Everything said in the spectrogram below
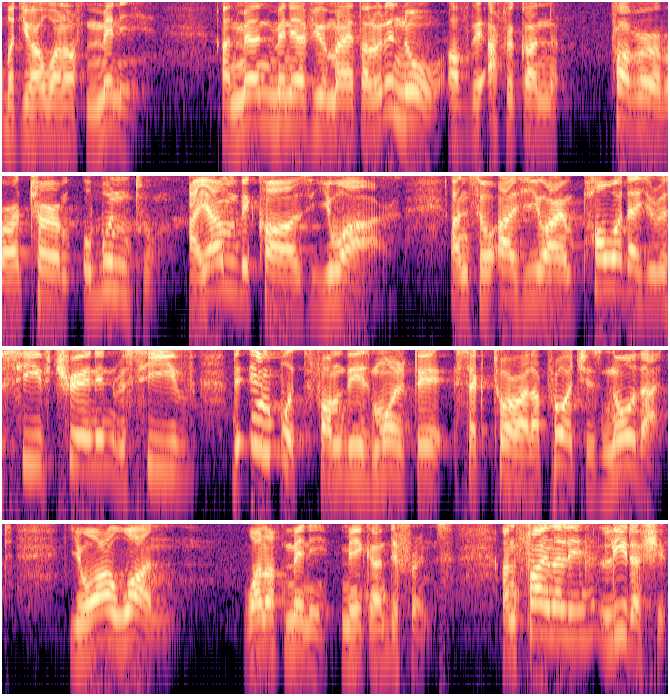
but you are one of many. And many of you might already know of the African proverb or term Ubuntu. I am because you are. And so as you are empowered, as you receive training, receive the input from these multi-sectoral approaches, know that you are one, one of many, making a difference. And finally, leadership.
